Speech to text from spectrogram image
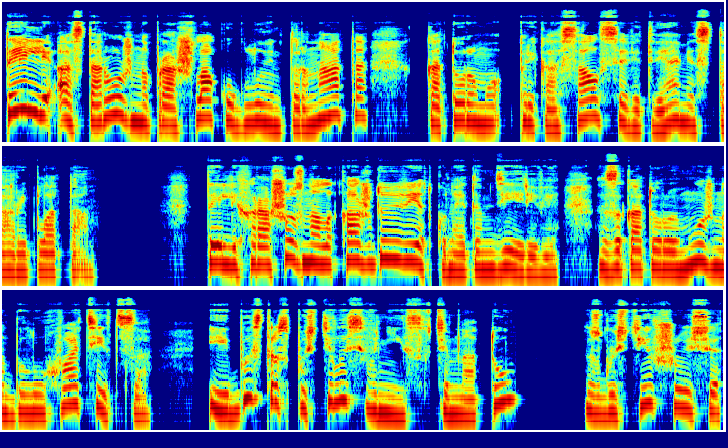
Телли осторожно прошла к углу интерната, к которому прикасался ветвями старый платан. Телли хорошо знала каждую ветку на этом дереве, за которую можно было ухватиться, и быстро спустилась вниз в темноту, сгустившуюся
